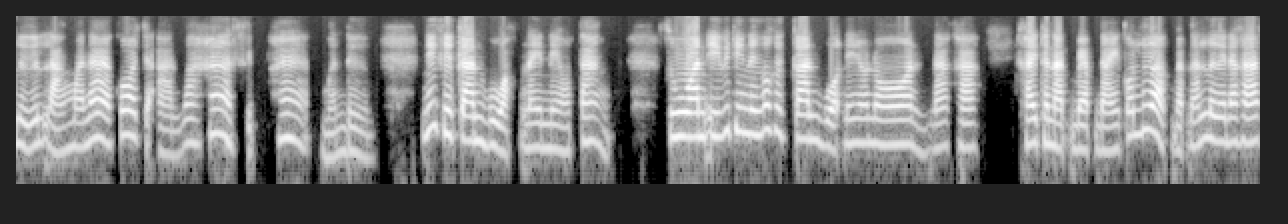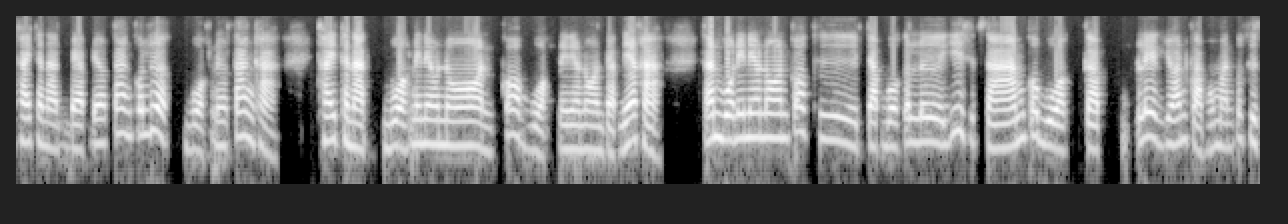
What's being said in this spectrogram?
หรือหลังมาหน้าก็จะอ่านว่า 55 เหมือนเดิม นี่คือการบวกในแนวตั้ง ส่วนอีกวิธีหนึ่งก็คือการบวกในแนวนอนนะคะ ใครถนัดแบบไหนก็เลือกแบบนั้นเลยนะคะ ใครถนัดแบบแนวตั้งก็เลือกบวกแนวตั้งค่ะ ใครถนัดบวกในแนวนอน ก็บวกในแนวนอนแบบนี้ค่ะ การบวกในแนวนอนก็คือจับบวกกันเลย 23 ก็บวกกับเลขย้อนกลับของมันก็คือ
